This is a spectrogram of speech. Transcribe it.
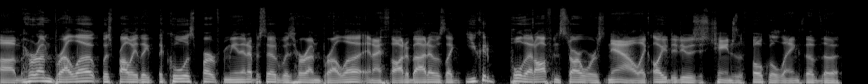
Um, her umbrella was probably like the coolest part for me in that episode was her umbrella, and I thought about it. I was like, you could pull that off in Star Wars now. Like all you had to do is just change the focal length of the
